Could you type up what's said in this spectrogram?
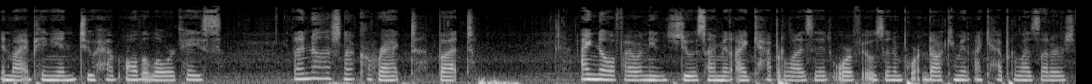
in my opinion, to have all the lowercase. And I know that's not correct, but I know if I needed to do assignment, I'd capitalize it, or if it was an important document, I capitalize letters.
